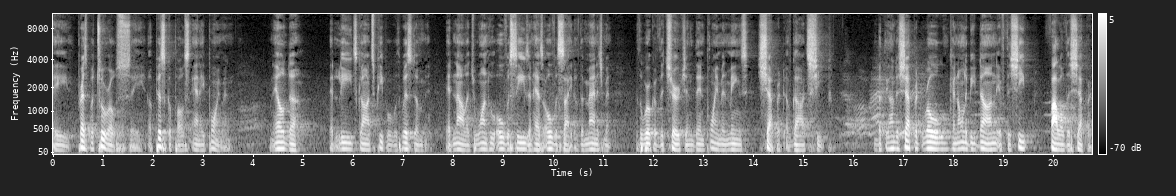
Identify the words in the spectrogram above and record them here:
a presbyteros, a episcopos, and a poimen, an elder that leads God's people with wisdom and knowledge, one who oversees and has oversight of the management of the work of the church, and then poimen means shepherd of God's sheep. But the under shepherd role can only be done if the sheep follow the shepherd.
